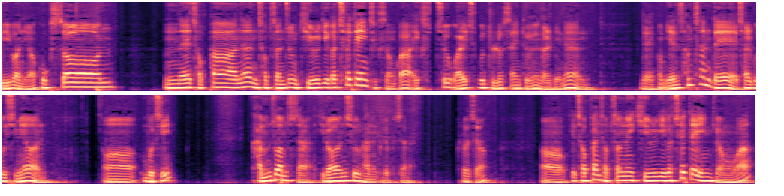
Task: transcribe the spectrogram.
2번이요. 곡선에 접하는 접선 중 기울기가 최대인 직선과 x축, y축을 둘러싸인 도형의 넓이는 네, 그럼 얘는 3차인데 잘 보시면 어, 뭐지? 감소함수잖아. 이런 식으로 가는 그래프잖아. 그러죠? 어, 접한 접선의 기울기가 최대인 경우와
